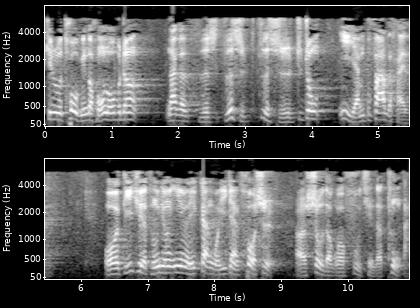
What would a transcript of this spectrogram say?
譬如透明的红萝卜中那个自自始自始至终一言不发的孩子。我的确曾经因为干过一件错事而受到过父亲的痛打。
